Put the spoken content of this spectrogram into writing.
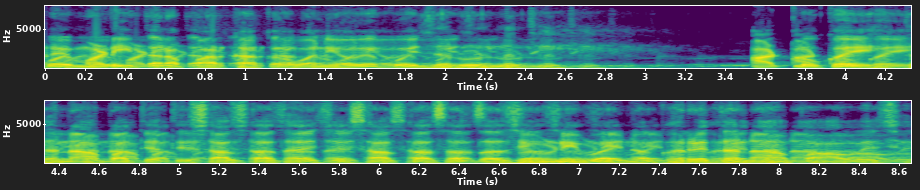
કોઈ મળી તારા પારખા કરવાની હવે કોઈ જરૂર નથી. આટલું કહી ધના આપા ત્યાંથી ચાલતા થાય છે. ચાલતા ચાલતા ઝીવણીબાઈના ઘરે ધના આપા આવે છે.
